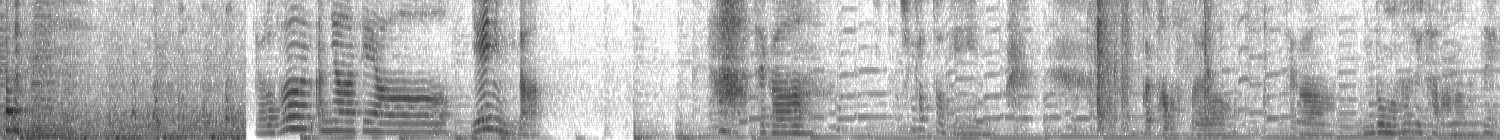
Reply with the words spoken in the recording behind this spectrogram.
여러분 안녕하세요. 예인입니다. 하, 제가 진짜 충격적인 걸 받았어요. 제가 운동을 사실 잘 안 하는데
